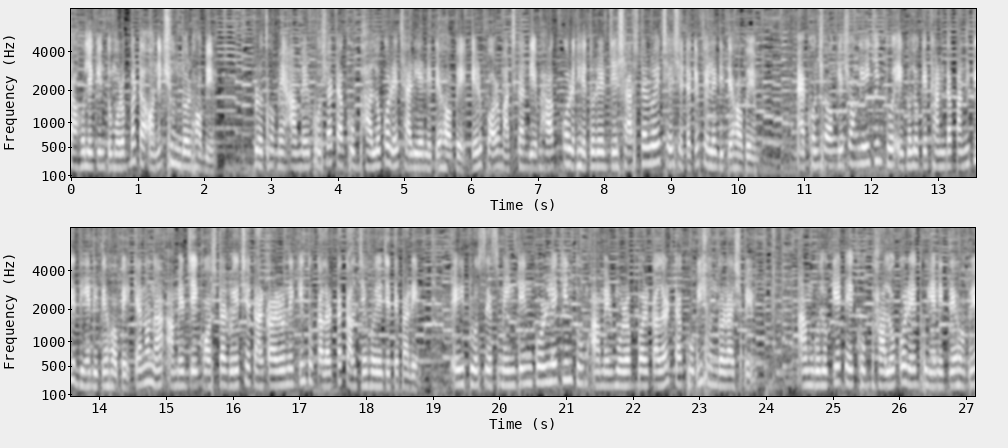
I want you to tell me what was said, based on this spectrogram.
তাহলে কিন্তু মোরব্বাটা অনেক সুন্দর হবে। প্রথমে আমের খোসাটা খুব ভালো করে ছাড়িয়ে নিতে হবে। এরপর মাঝখান দিয়ে ভাগ করে ভেতরের যে শ্বাসটা রয়েছে সেটাকে ফেলে দিতে হবে। এখন সঙ্গে সঙ্গেই কিন্তু এগুলোকে ঠান্ডা পানিতে দিয়ে দিতে হবে। কেননা আমের যে কষটা রয়েছে তার কারণে কিন্তু কালারটা কালচে হয়ে যেতে পারে। এই প্রসেস মেনটেন করলে কিন্তু আমের মোরব্বার কালারটা খুবই সুন্দর আসবে। আমগুলো কেটে খুব ভালো করে ধুয়ে নিতে হবে।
